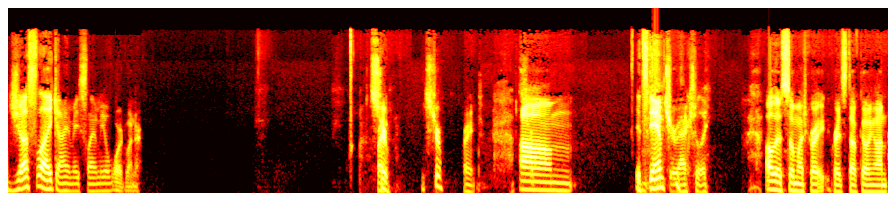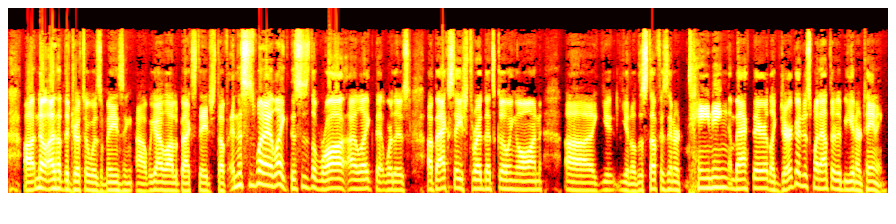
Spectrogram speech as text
Just like I am a Slammy Award winner. It's Right. true. It's true. right. Um, It's damn true, actually. Oh, there's so much great, great stuff going on. Uh, no, I thought the Drifter was amazing. Uh, we got a lot of backstage stuff, and this is what I like. This is the raw I like that where there's a backstage thread that's going on. Uh, you, you know, the stuff is entertaining back there. Like Jericho just went out there to be entertaining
